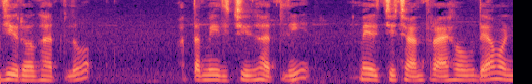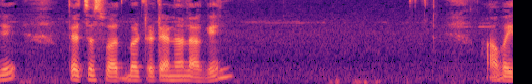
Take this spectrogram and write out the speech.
जिरं घातलं. आता मिरची घातली. मिरची छान फ्राय होऊ द्या म्हणजे त्याचा स्वाद बटाट्यांना लागेल. हवं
